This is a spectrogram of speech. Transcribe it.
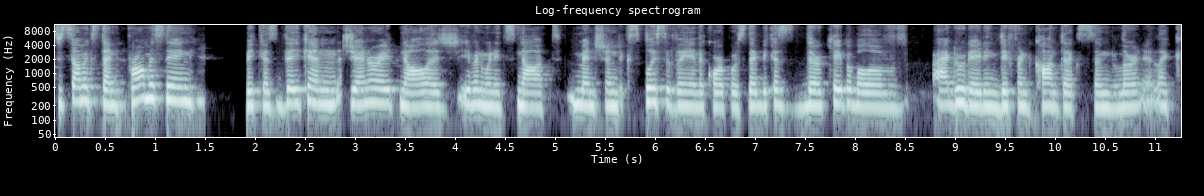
to some extent promising because they can generate knowledge even when it's not mentioned explicitly in the corpus they, because they're capable of aggregating different contexts and learn like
